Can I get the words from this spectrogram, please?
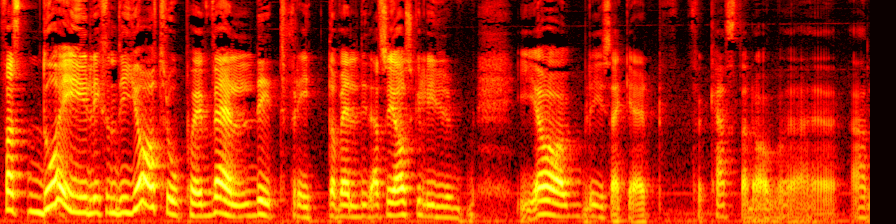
Fast då är ju liksom det jag tror på är väldigt fritt och väldigt, alltså jag skulle ju, jag blir ju säkert förkastad av eh, all,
